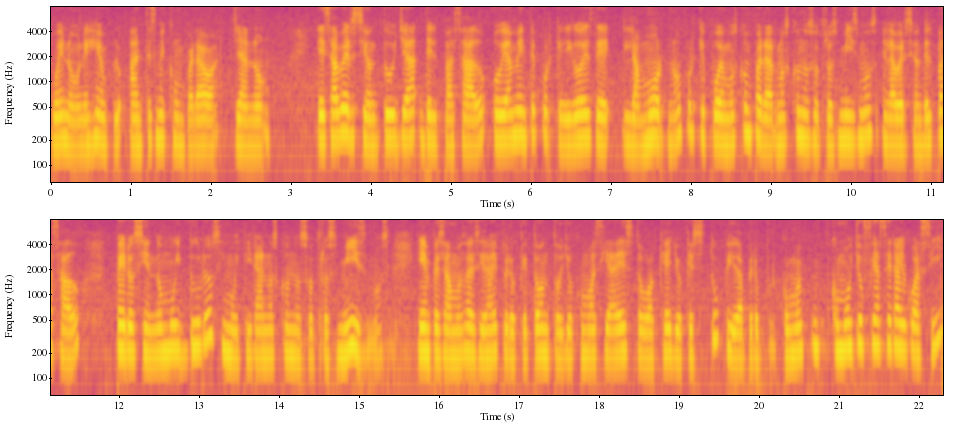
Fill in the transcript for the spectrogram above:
bueno, un ejemplo, antes me comparaba, ya no. Esa versión tuya del pasado, obviamente porque digo desde el amor, ¿no? Porque podemos compararnos con nosotros mismos en la versión del pasado, pero siendo muy duros y muy tiranos con nosotros mismos. Y empezamos a decir, ay, pero qué tonto, yo cómo hacía esto o aquello, qué estúpida, pero ¿cómo, cómo yo fui a hacer algo así?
